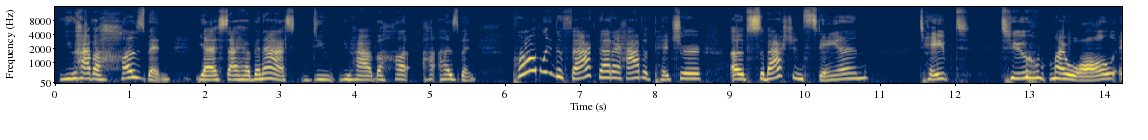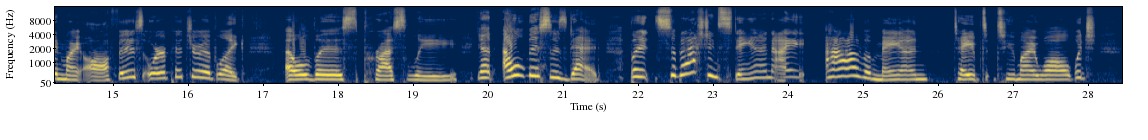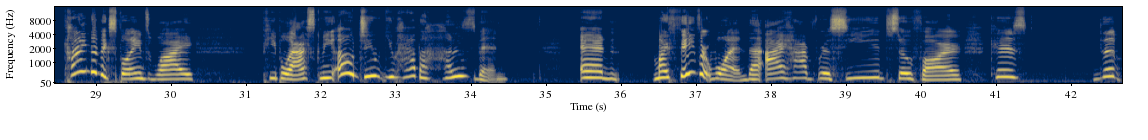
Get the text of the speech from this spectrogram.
you have a husband? Yes, I have been asked, do you have a hu- husband? Probably the fact that I have a picture of Sebastian Stan taped to my wall in my office or a picture of like Elvis Presley. Yet Elvis is dead. But Sebastian Stan, I have a man taped to my wall, which kind of explains why people ask me, Oh, do you have a husband? And my favorite one that I have received so far, because the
